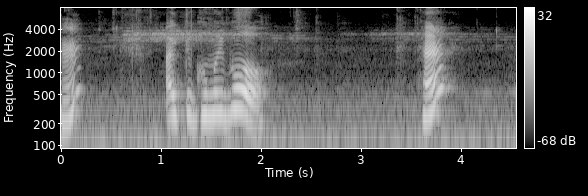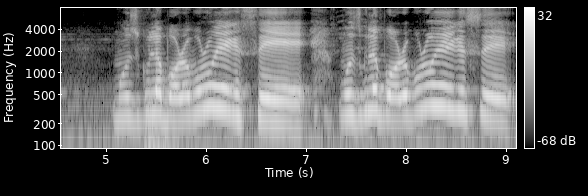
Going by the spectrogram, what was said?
হুম? আর একটু ঘুমাইব? হ্যাঁ? মোজগুলো বড় বড় হয়ে গেছে। মোজগুলো বড় বড় হয়ে গেছে।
